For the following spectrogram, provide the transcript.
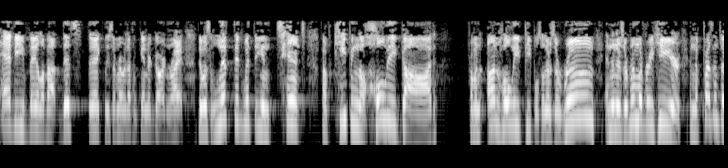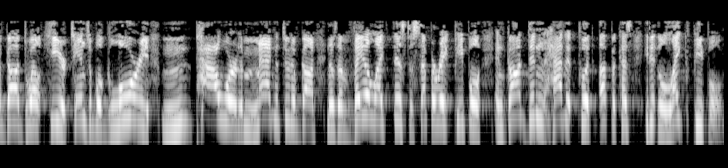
heavy veil about this thick, at least I remember that from kindergarten, right? That was lifted with the intent of keeping the holy God from an unholy people. So there's a room, and then there's a room over here, and the presence of God dwelt here. Tangible glory, power, the magnitude of God. And there's a veil like this to separate people, and God didn't have it put up because He didn't like people.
